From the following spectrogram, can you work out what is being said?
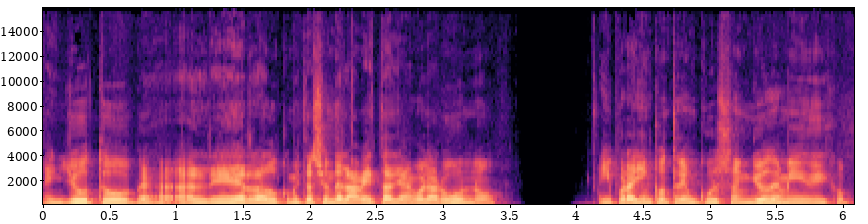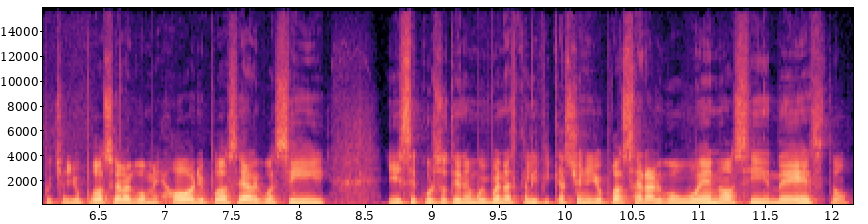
en YouTube, a leer la documentación de la beta de Angular 1 y por ahí encontré un curso en Udemy y dijo, pucha, yo puedo hacer algo mejor, yo puedo hacer algo así y ese curso tiene muy buenas calificaciones, yo puedo hacer algo bueno así de esto.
